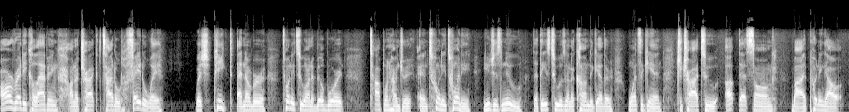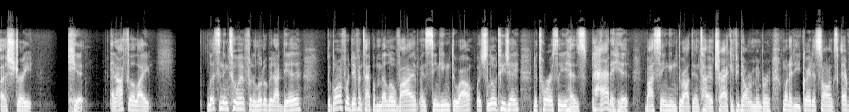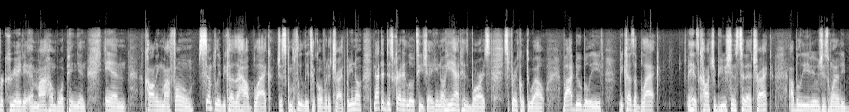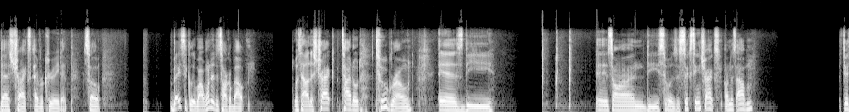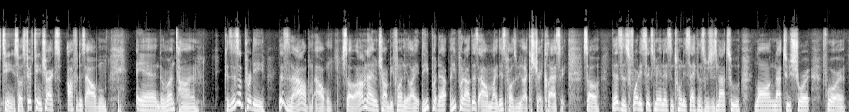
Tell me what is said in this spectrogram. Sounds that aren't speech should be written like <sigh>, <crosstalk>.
Already collabing on a track titled Fade Away, which peaked at number 22 on the Billboard Top 100 in 2020. You just knew that these two was going to come together once again to try to up that song by putting out a straight hit. And I feel like listening to it for the little bit I did, they're going for a different type of mellow vibe and singing throughout, which Lil TJay notoriously has had a hit by singing throughout the entire track. If you don't remember, one of the greatest songs ever created, in my humble opinion, and calling my phone simply because of how 6LACK just completely took over the track. But you know, not to discredit Lil TJay, you know, he had his bars sprinkled throughout. But I do believe because of 6LACK and his contributions to that track, I believe it was just one of the best tracks ever created. So basically what I wanted to talk about was how this track titled 2 Grown is the is on the what is it 16 tracks on this album? 15 so it's 15 tracks off of this album and the runtime because this is a pretty this is an album album. So i'm not even trying to be funny. Like he put out he put out this album like this is supposed to be like a straight classic. So this is 46 minutes and 20 seconds which is not too long not too short for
